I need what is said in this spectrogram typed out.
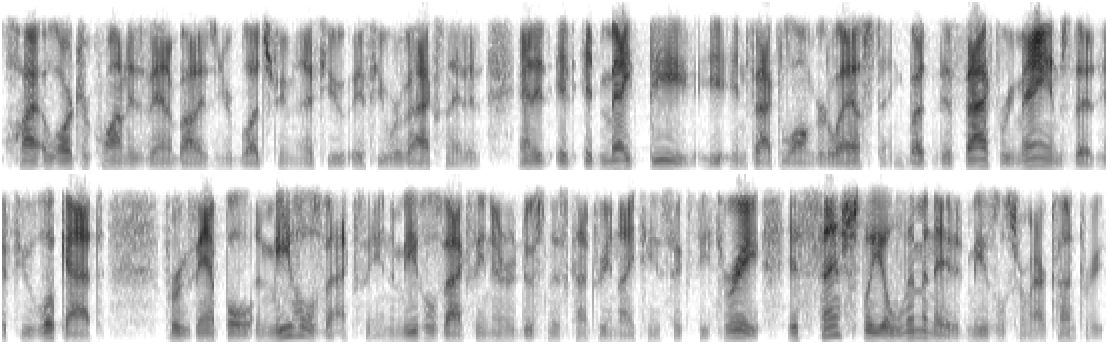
high, larger quantities of antibodies in your bloodstream than if you if you were vaccinated, and it, it it might be in fact longer lasting. But the fact remains that if you look at for example, the measles vaccine, the measles vaccine introduced in this country in 1963, essentially eliminated measles from our country.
